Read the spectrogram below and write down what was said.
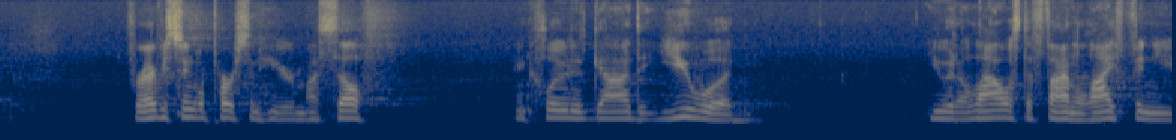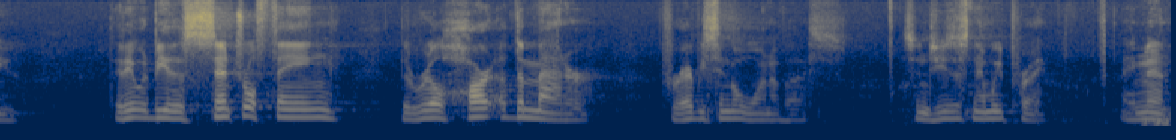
for every single person here, myself included, God, that you would you would allow us to find life in you, that it would be the central thing the real heart of the matter for every single one of us. It's in Jesus' name we pray. Amen.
